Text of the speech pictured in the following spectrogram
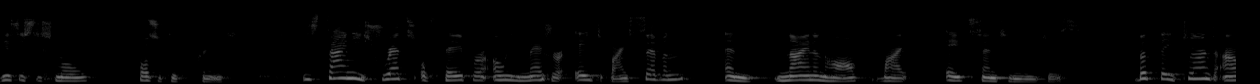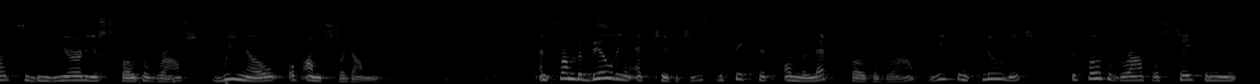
This is the small positive print. These tiny shreds of paper only measure 8 by 7 and 9.5 by 8 centimeters. But they turned out to be the earliest photographs we know of Amsterdam. And from the building activities depicted on the left photograph, we concluded the photograph was taken in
